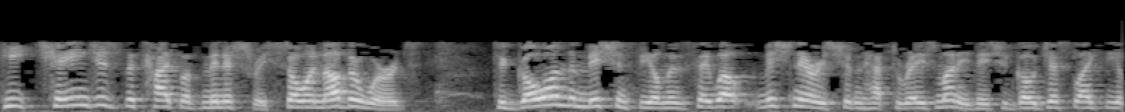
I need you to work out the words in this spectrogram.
He changes the type of ministry. So, in other words, to go on the mission field and say, well, missionaries shouldn't have to raise money. They should go just like the,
